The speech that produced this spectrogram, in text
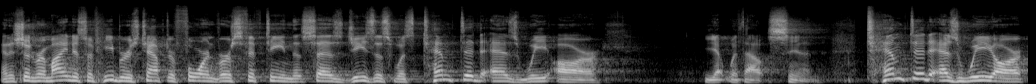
And it should remind us of Hebrews chapter 4 and verse 15 that says, Jesus was tempted as we are, yet without sin. Tempted as we are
